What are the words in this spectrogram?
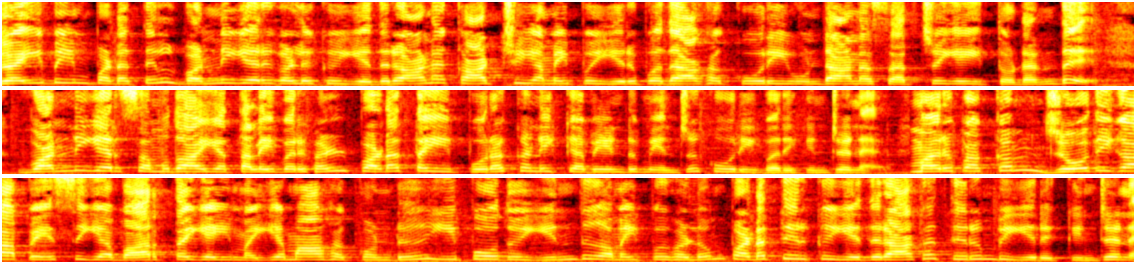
ஜெய்பீம் படத்தில் வன்னியர்களுக்கு எதிரான காட்சி அமைப்பு இருப்பதாக கூறி உண்டான சர்ச்சையை தொடர்ந்து வன்னியர் சமுதாய தலைவர்கள் படத்தை புறக்கணிக்க வேண்டும் என்று கூறி வருகின்றனர். மறுபக்கம் ஜோதிகா பேசிய வார்த்தையை மையமாக கொண்டு இப்போது இந்து அமைப்புகளும் படத்திற்கு எதிராக திரும்பியிருக்கின்றன.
